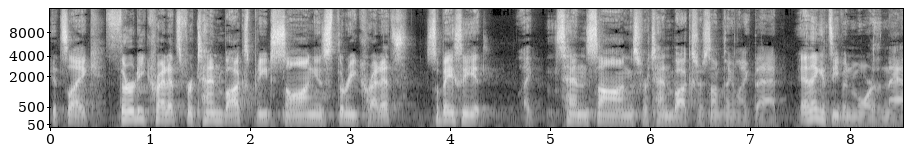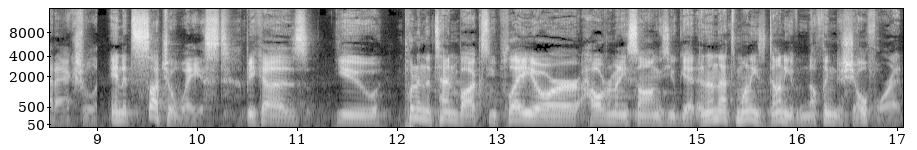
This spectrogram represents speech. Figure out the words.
it's like thirty credits for ten bucks, but each song is three credits. So basically, it, like 10 songs for 10 bucks or something like that. I think it's even more than that actually. And it's such a waste because you put in the 10 bucks, you play your however many songs you get, and then that's money's done. You have nothing to show for it.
